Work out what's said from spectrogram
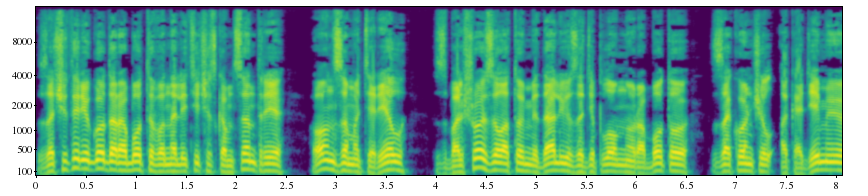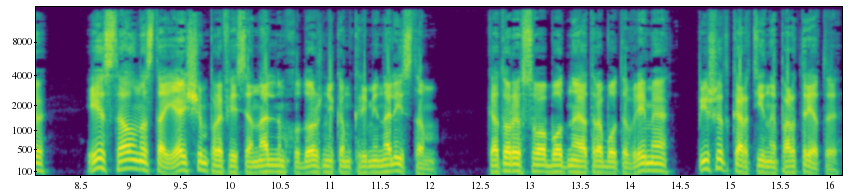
За четыре года работы в аналитическом центре он заматерел, с большой золотой медалью за дипломную работу закончил академию и стал настоящим профессиональным художником-криминалистом, который в свободное от работы время пишет картины-портреты.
